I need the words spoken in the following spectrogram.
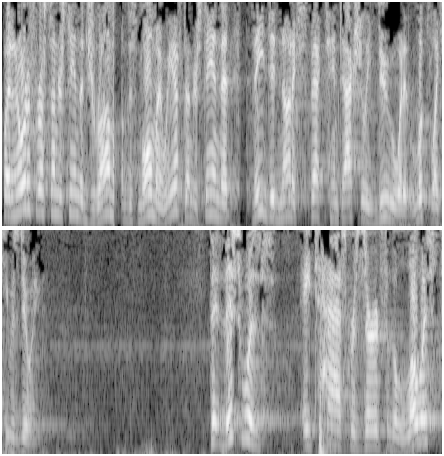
but in order for us to understand the drama of this moment, we have to understand that they did not expect him to actually do what it looked like he was doing. This was a task reserved for the lowest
